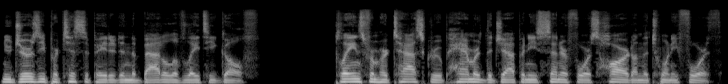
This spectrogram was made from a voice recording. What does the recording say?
New Jersey participated in the Battle of Leyte Gulf. Planes from her task group hammered the Japanese center force hard on the 24th,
